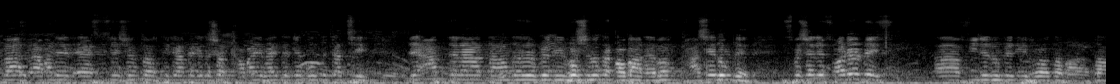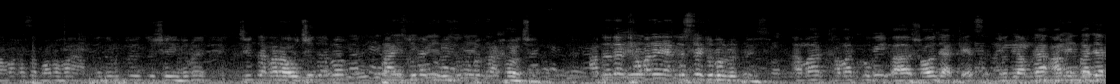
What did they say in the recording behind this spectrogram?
প্লাস আমাদের অ্যাসোসিয়েশন তরফ থেকে আমরা কিন্তু সব খামারি ভাইদেরকে বলতে চাচ্ছি যে আপনারা দানাদারের উপরে নির্ভরশীলতা কমান এবং ঘাসের উপরে স্পেশালি ফডার বেস ফিডের উপরে নির্ভরতা বাড়া তো আমার কাছে মনে হয় আপনাদের উপরে কিন্তু সেইভাবে চিন্তা করা উচিত এবং প্রাইসগুলো একটু রিজনেবল রাখা উচিত। আপনাদের খামারের অ্যাড্রেসটা একটু বলবেন প্লিজ আমার খামার খুবই সহজ অ্যাড্রেস যদি আমরা আমিন বাজার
